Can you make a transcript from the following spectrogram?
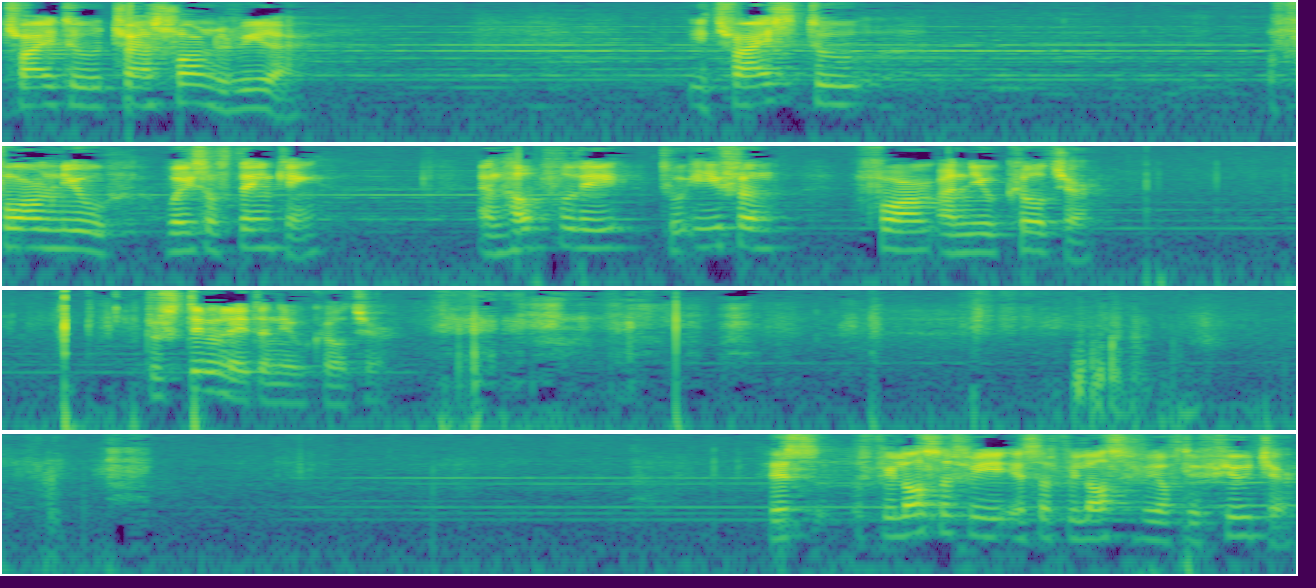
try to transform the reader. He tries to form new ways of thinking and hopefully to even form a new culture, to stimulate a new culture. His philosophy is a philosophy of the future.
